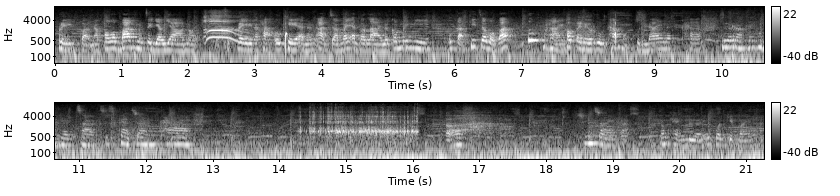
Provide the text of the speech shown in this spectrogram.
เปรย์ก่อนนะ เพราะว่าบ้างมันจะยาวๆหน่อยสเปรย์นะคะ โอเค อันนั้นอาจจะไม่อันตรายแล้วก็ไม่มีโอกาสที่จะแบบว่าปุ๊บหายเข้าไปในรูถ้ำของคุณได้นะคะเมื่อรับได้หุ่นใหญ่จากซิสกาจังค่ะชื่นใจค่ะน้ำแข็งเหลือนี่ควรเก็บไว้นะคะ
